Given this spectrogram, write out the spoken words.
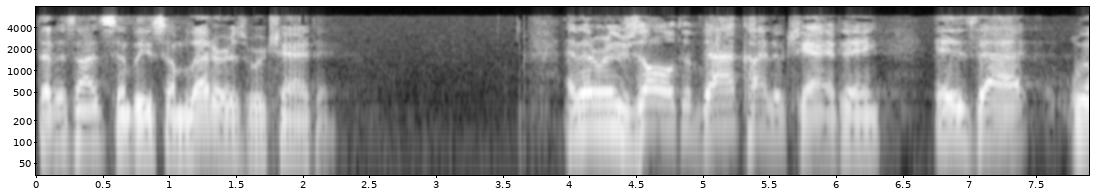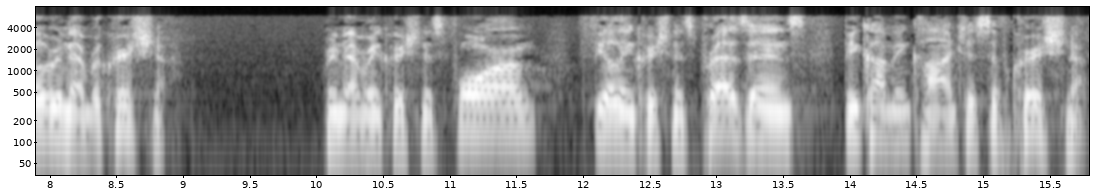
That it's not simply some letters we're chanting. And then the result of that kind of chanting is that we'll remember Krishna. Remembering Krishna's form, feeling Krishna's presence, becoming conscious of Krishna.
